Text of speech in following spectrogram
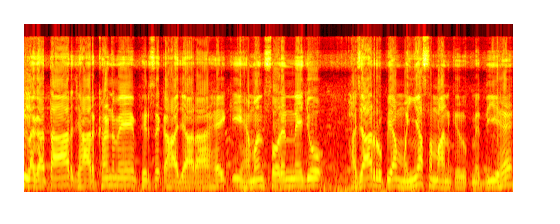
लगातार झारखंड में फिर से कहा जा रहा है कि हेमंत सोरेन ने जो हज़ार रुपया मैया सम्मान के रूप में दी है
